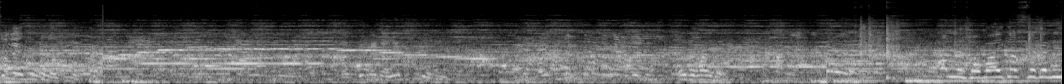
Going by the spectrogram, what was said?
চলে সবাই কাছে খালি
